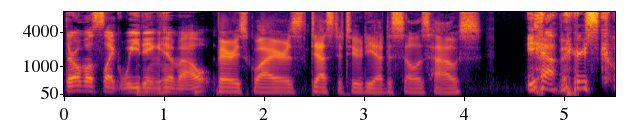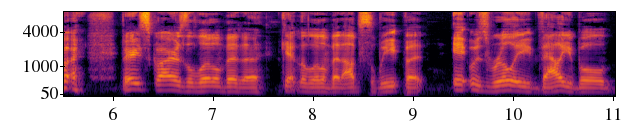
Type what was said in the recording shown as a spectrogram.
They're almost like weeding him out. Barry Squires destitute. He had to sell his house. Yeah, Barry Squire. Barry Squire is a little bit uh, getting a little bit obsolete, but it was really valuable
